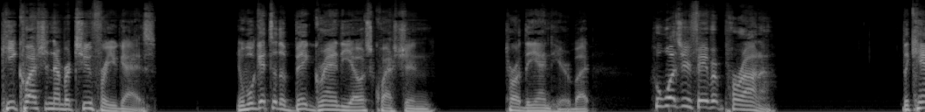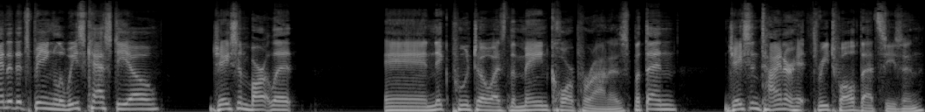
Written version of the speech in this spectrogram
key question number two for you guys. And we'll get to the big grandiose question toward the end here, but who was your favorite piranha? The candidates being Luis Castillo, Jason Bartlett, and Nick Punto as the main core piranhas. But then Jason Tyner hit 312 that season.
